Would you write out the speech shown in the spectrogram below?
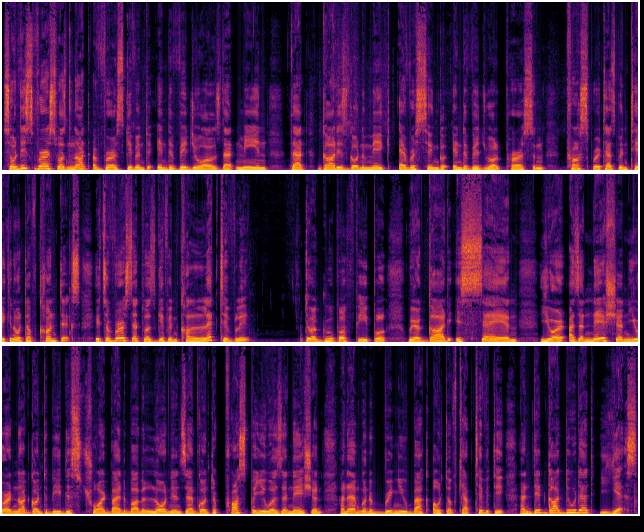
So this verse was not a verse given to individuals that mean that God is going to make every single individual person prosper. It has been taken out of context. It's a verse that was given collectively to a group of people where God is saying, you are, as a nation, you are not going to be destroyed by the Babylonians. I'm going to prosper you as a nation and I'm going to bring you back out of captivity. And did God do that? Yes.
